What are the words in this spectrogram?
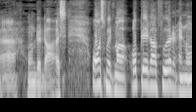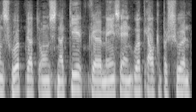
uh honde daar is. Ons moet maar oplet daarvoor en ons hoop dat ons natuurlike mense en ook elke persoon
